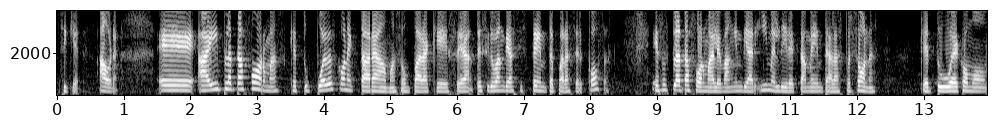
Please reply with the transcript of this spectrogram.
si quieres. Ahora, eh, hay plataformas que tú puedes conectar a Amazon para que sea, te sirvan de asistente para hacer cosas. Esas plataformas le van a enviar email directamente a las personas. Que tú es como,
